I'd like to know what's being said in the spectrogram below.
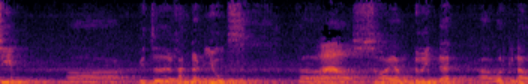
team uh, with uh, hundred youths. Uh, Wow. So I am doing that uh, work now.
